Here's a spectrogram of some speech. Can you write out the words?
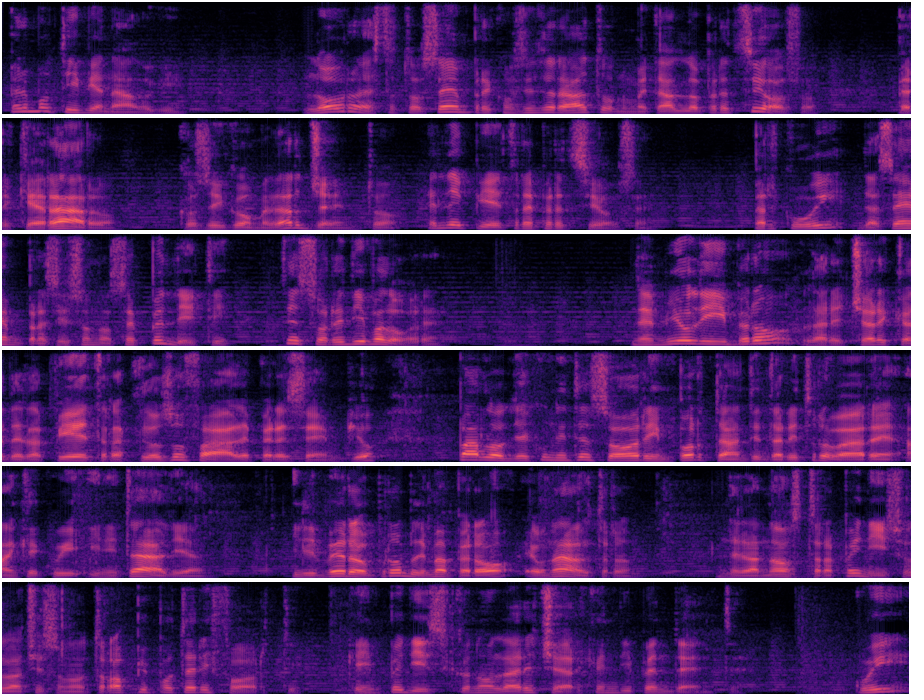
per motivi analoghi. L'oro è stato sempre considerato un metallo prezioso, perché raro, così come l'argento e le pietre preziose, per cui da sempre si sono seppelliti tesori di valore. Nel mio libro, La ricerca della pietra filosofale, per esempio, parlo di alcuni tesori importanti da ritrovare anche qui in Italia. Il vero problema però è un altro. Nella nostra penisola ci sono troppi poteri forti che impediscono la ricerca indipendente. Qui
